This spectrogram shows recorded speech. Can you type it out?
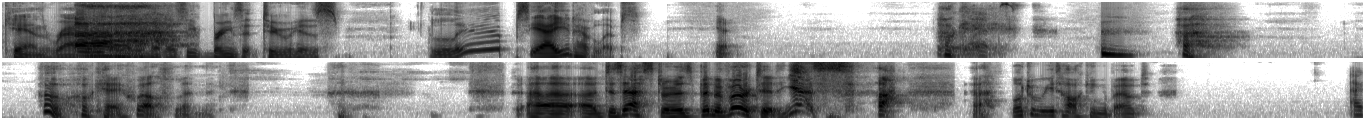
Can rattle a little Ah. bit as he brings it to his lips. Yeah, you'd have lips. Yeah. Okay. Mm. oh, okay. Well, let me- uh, a disaster has been averted. Yes. Ha! Uh, what are we talking about? Uh,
